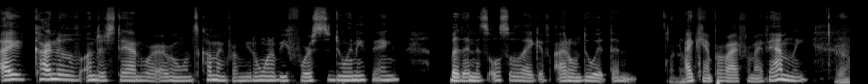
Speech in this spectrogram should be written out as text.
I kind of understand where everyone's coming from. You don't want to be forced to do anything. But then it's also like if I don't do it, then I. I can't provide for my family. Yeah.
